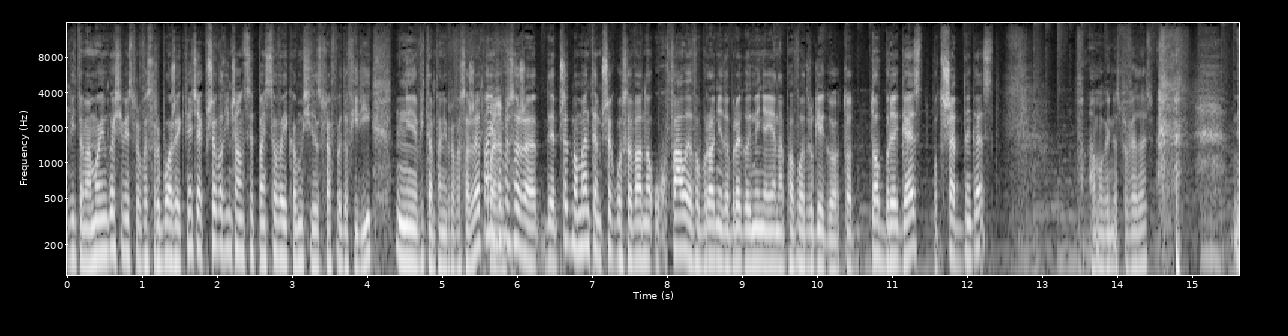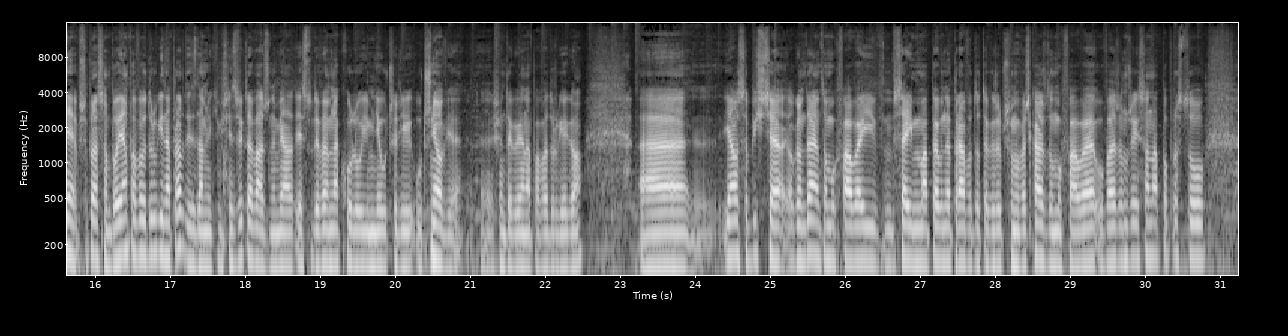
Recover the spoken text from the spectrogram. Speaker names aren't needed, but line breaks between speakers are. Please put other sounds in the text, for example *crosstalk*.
Witam, a moim gościem jest profesor Błażej Kmieciak, przewodniczący Państwowej Komisji do Spraw Pedofilii. Mm, Witam panie profesorze. Panie
Kłaniam
profesorze, przed momentem przegłosowano uchwałę w obronie dobrego imienia Jana Pawła II. To dobry gest, potrzebny gest?
A mogę nie odpowiadać? *laughs* nie, przepraszam, bo Jan Paweł II naprawdę jest dla mnie kimś niezwykle ważnym. Ja, ja studiowałem na Kulu i mnie uczyli uczniowie e, świętego Jana Pawła II. E, ja osobiście oglądałem tą uchwałę i Sejm ma pełne prawo do tego, żeby przyjmować każdą uchwałę. Uważam, że jest ona po prostu,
